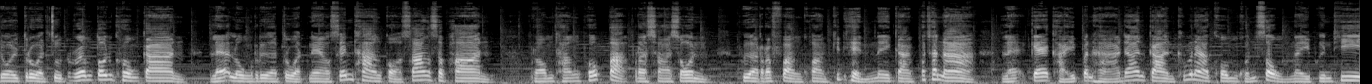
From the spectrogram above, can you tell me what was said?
โดยตรวจจุดเริ่มต้นโครงการ และลงเรือตรวจแนวเส้นทางก่อสร้างสะพาน พร้อมทั้งพบปะประชาชน เพื่อรับฟังความคิดเห็นในการพัฒนา และแก้ไขปัญหาด้านการคมนาคมขนส่งในพื้นที่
